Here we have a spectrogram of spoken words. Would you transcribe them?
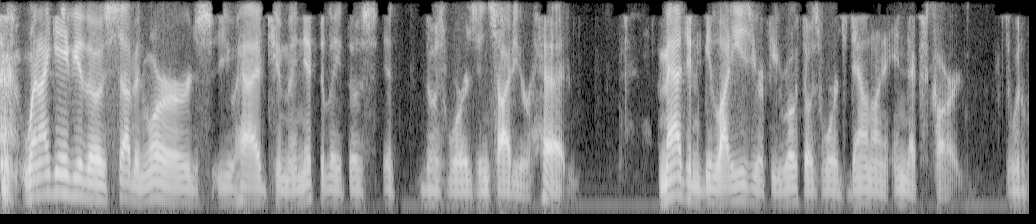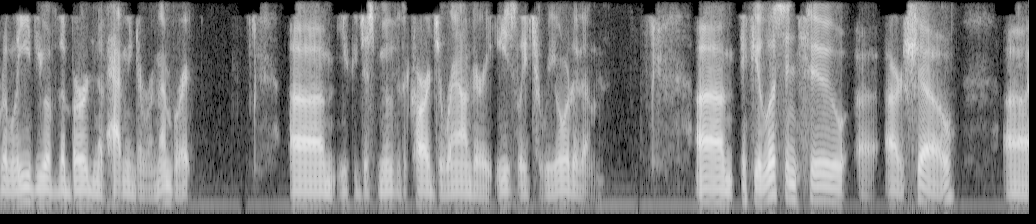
when I gave you those seven words, you had to manipulate those it, those words inside of your head. Imagine it'd be a lot easier if you wrote those words down on an index card. It would relieve you of the burden of having to remember it. Um, you could just move the cards around very easily to reorder them. Um, if you listen to uh, our show, uh,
